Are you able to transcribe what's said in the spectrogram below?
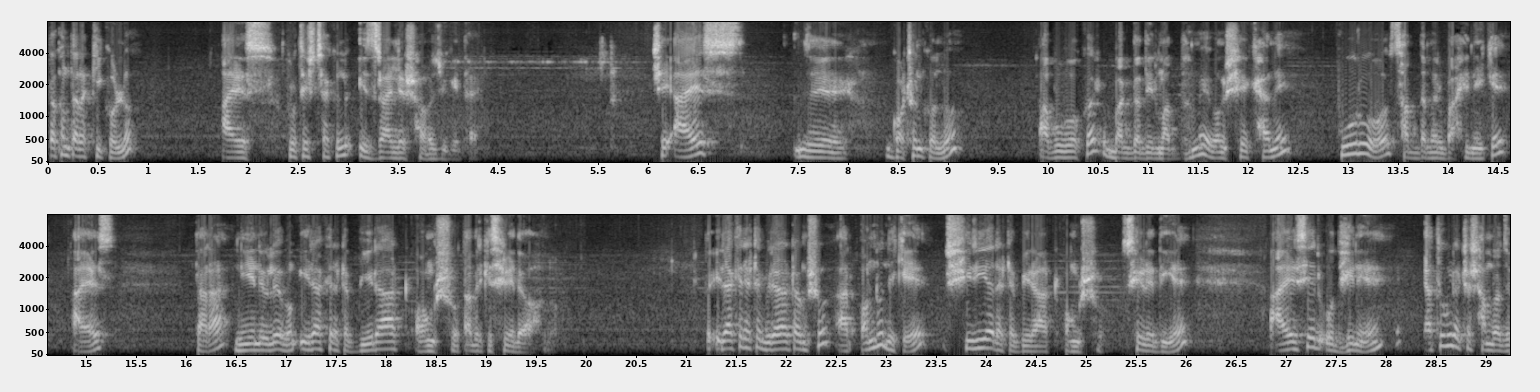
তখন তারা কি করল? আইএস প্রতিষ্ঠা করল ইসরায়েলের সহযোগিতায়। সেই আইএস যে গঠন করল আবু বকর বাগদাদির মাধ্যমে এবং সেখানে পুরো সাদ্দামের বাহিনীকে আইএস তারা নিয়ে নিল এবং ইরাকের একটা বিরাট অংশ তাদেরকে ছেড়ে দেওয়া হলো। তো ইরাকের একটা বিরাট অংশ আর অন্যদিকে সিরিয়ার একটা বিরাট অংশ ছেড়ে দিয়ে আইএসের অধীনে এত বড় একটা সাম্রাজ্য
